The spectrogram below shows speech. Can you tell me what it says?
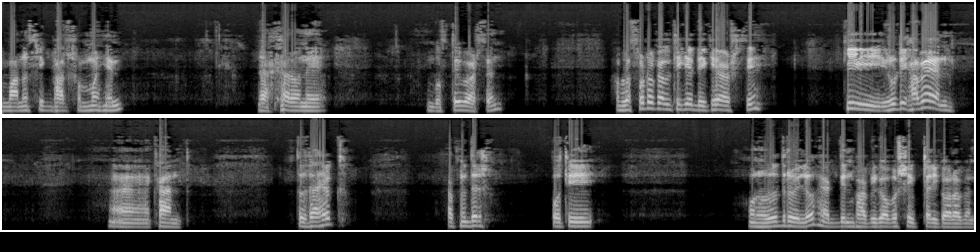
মানসিক ভারসাম্যহীন যার কারণে বুঝতেই পারছেন। আমরা ছোটকাল থেকে দেখে আসছি। কি রুটি খাবেন? হ্যাঁ, খান। তো যাই হোক, আপনাদের প্রতি অনুরোধ রইল, একদিন ভাবিকে অবশ্যই ইফতারি করাবেন।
